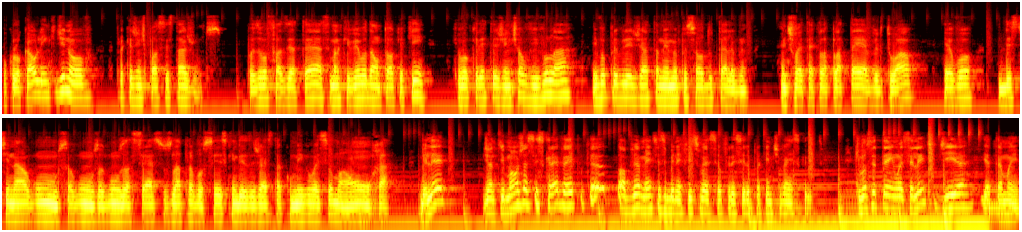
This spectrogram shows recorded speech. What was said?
vou colocar o link de novo para que a gente possa estar juntos. Depois eu vou fazer até a semana que vem, eu vou dar um toque aqui, que eu vou querer ter gente ao vivo lá e vou privilegiar também o meu pessoal do Telegram. A gente vai ter aquela plateia virtual, eu vou destinar alguns, alguns, alguns acessos lá para vocês. Quem desejar estar comigo vai ser uma honra. Beleza? De antemão já se inscreve aí, porque obviamente esse benefício vai ser oferecido para quem tiver inscrito. Que você tenha um excelente dia e até amanhã.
